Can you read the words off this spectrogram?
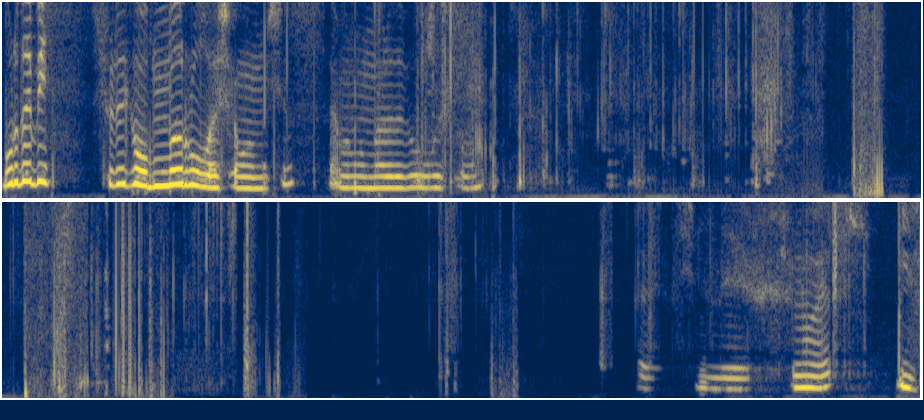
Burada biz şuradaki odunlara ulaşamamışız. Hemen onlara da bir ulaşalım. Evet şimdi şunu ver. Biz.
